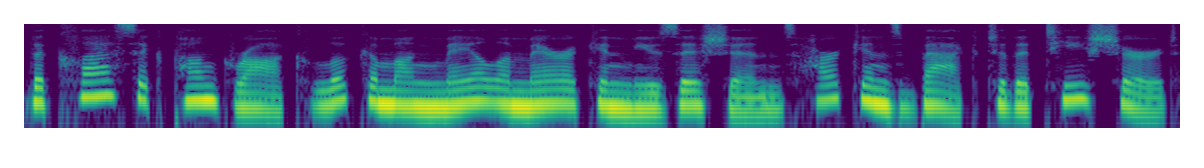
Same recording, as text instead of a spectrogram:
The classic punk rock look among male American musicians harkens back to the T-shirt,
